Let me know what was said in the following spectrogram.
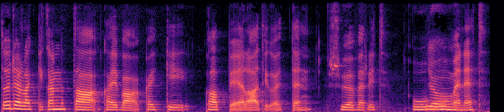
todellakin kannattaa kaivaa kaikki kaappien ja laatikoiden syöverit, u- Joo. uumenet,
